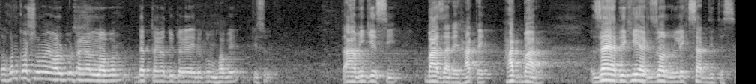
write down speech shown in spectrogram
তখনকার সময় অল্প টাকার লবণ, দেড় টাকা, দুই টাকা এরকম হবে কিছু। তা আমি গেছি। বাজারে, হাটে, হাটবার যায় দেখি একজন লেকচার দিতেছে।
